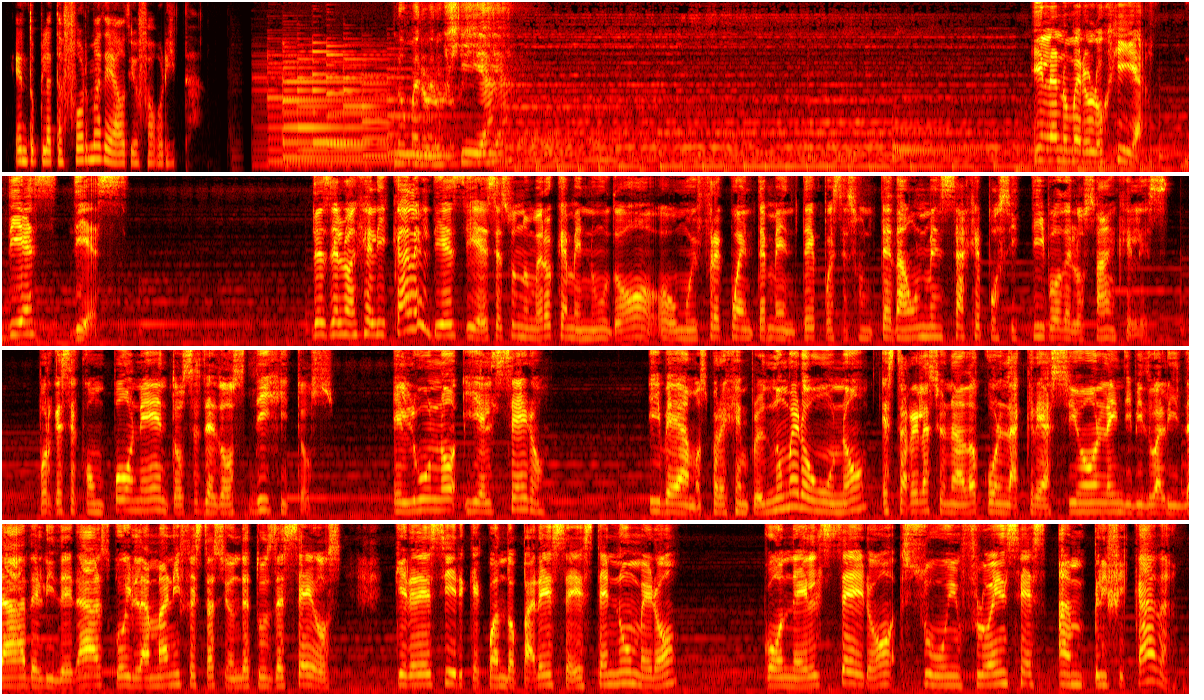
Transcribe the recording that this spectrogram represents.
en tu plataforma de audio favorita. Numerología. Y en la numerología, 10-10. Desde lo angelical, el 1010 es un número que a menudo o muy frecuentemente pues es un, te da un mensaje positivo de los ángeles, porque se compone entonces de dos dígitos, el 1 y el 0 y veamos, por ejemplo, el número uno está relacionado con la creación, la individualidad, el liderazgo y la manifestación de tus deseos. Quiere decir que cuando aparece este número con el cero, su influencia es amplificada,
